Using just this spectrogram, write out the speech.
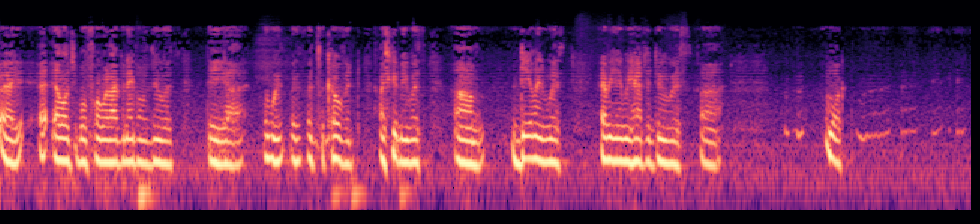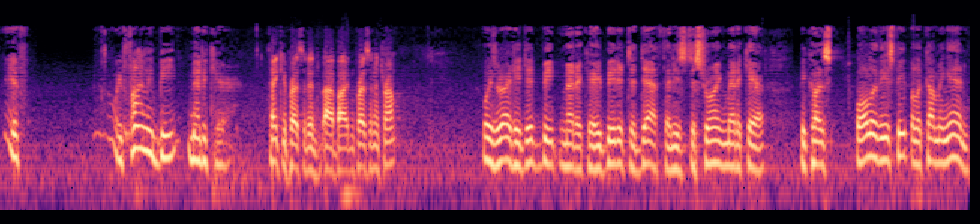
uh, uh, eligible for what I've been able to do with the uh, with, with, with, the COVID. Excuse me, with um, dealing with everything we have to do with. Uh, look, if we finally beat Medicare. Thank you, President uh, Biden. President Trump. Well, he's right. He did beat Medicare. He beat it to death, and he's destroying Medicare because all of these people are coming in.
